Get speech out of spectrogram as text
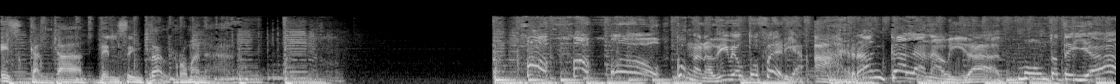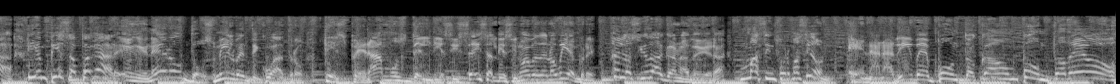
es calidad del Central Romana. Con Anadive Autoferia, arranca la Navidad. Móntate ya y empieza a pagar en enero 2024. Te esperamos del 16 al 19 de noviembre en la ciudad ganadera. Más información en anadive.com.do.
